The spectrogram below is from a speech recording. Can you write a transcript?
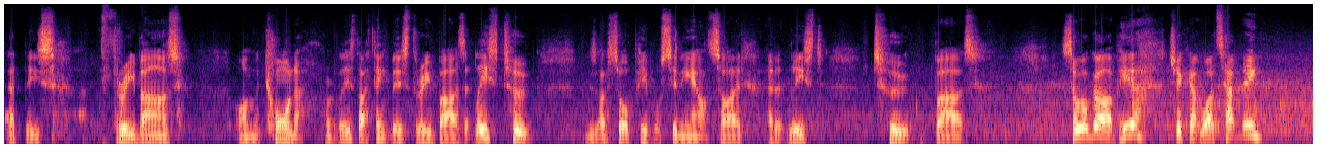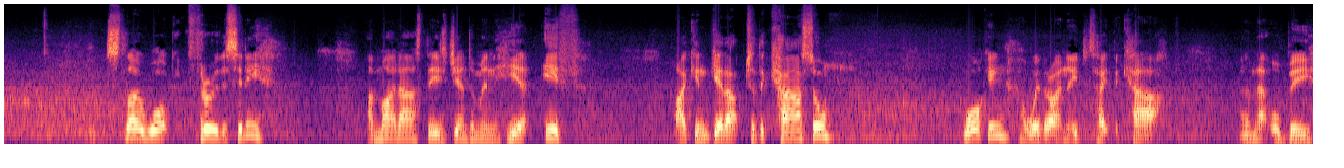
at these three bars on the corner, or at least I think there's three bars, at least two, because I saw people sitting outside at at least two bars. So we'll go up here, check out what's happening. slow walk through the city. I might ask these gentlemen here if I can get up to the castle walking or whether I need to take the car. And that will be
